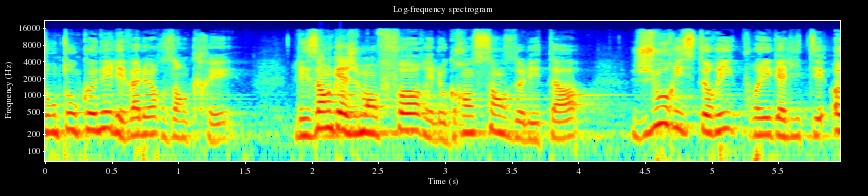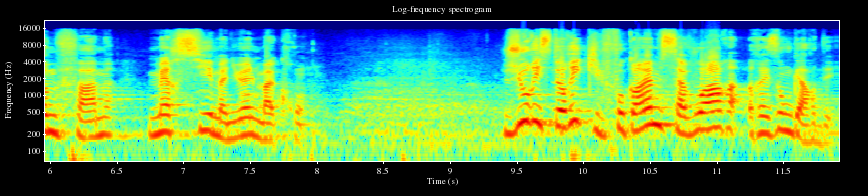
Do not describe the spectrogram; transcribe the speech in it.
dont on connaît les valeurs ancrées, les engagements forts et le grand sens de l'État, jour historique pour l'égalité homme-femme, merci Emmanuel Macron. Jour historique qu'il faut quand même savoir raison garder.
